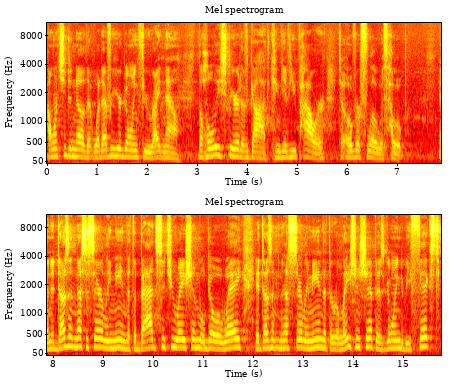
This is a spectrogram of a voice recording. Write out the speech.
I want you to know that whatever you're going through right now, the Holy Spirit of God can give you power to overflow with hope. And it doesn't necessarily mean that the bad situation will go away. It doesn't necessarily mean that the relationship is going to be fixed.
